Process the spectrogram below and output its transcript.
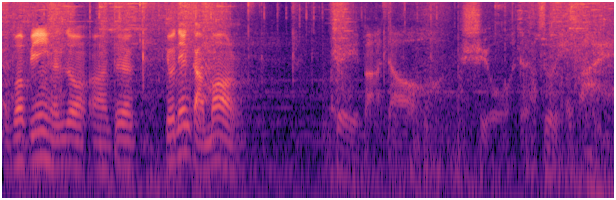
主播鼻音很重啊，对，有点感冒了。这把刀是我的最爱。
